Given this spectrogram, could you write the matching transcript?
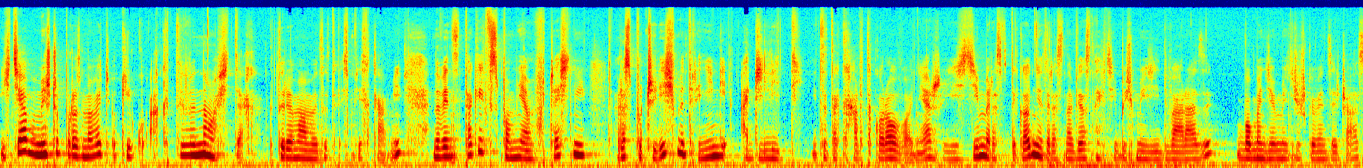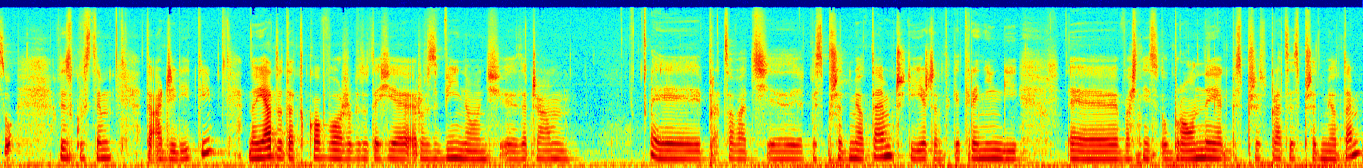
i chciałabym jeszcze porozmawiać o kilku aktywnościach, które mamy tutaj z pieskami. No więc tak jak wspomniałam wcześniej, rozpoczęliśmy treningi agility i to tak hardkorowo, nie? że jeździmy raz w tygodniu, teraz na wiosnę chcielibyśmy jeździć dwa razy, bo będziemy mieć troszkę więcej czasu. W związku z tym to agility. No ja dodatkowo, żeby tutaj się rozwinąć, e, zaczęłam Y, pracować y, jakby z przedmiotem, czyli jeżdżę na takie treningi y, właśnie z obrony, jakby z pracy z przedmiotem,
